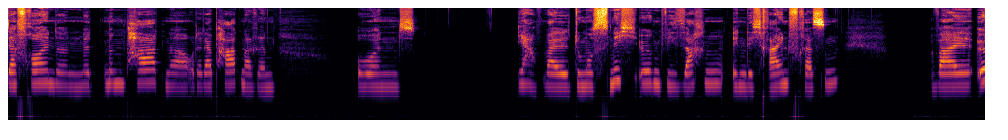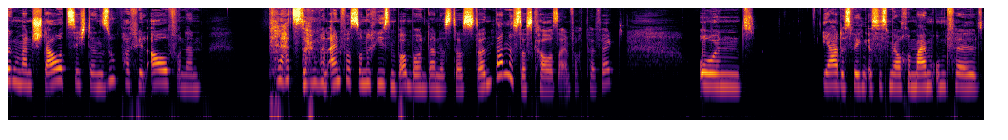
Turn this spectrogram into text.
der Freundin, mit, mit dem Partner oder der Partnerin und ja, weil du musst nicht irgendwie Sachen in dich reinfressen, weil irgendwann staut sich dann super viel auf und dann platzt irgendwann einfach so eine Riesenbombe und dann ist das, dann, dann ist das Chaos einfach perfekt. Und ja, deswegen ist es mir auch in meinem Umfeld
